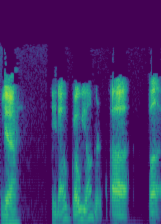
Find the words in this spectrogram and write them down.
Yeah. You know, go younger. Uh but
